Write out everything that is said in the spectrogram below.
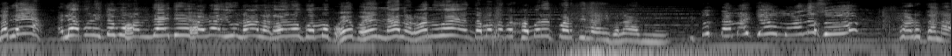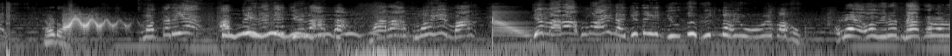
નથી. એટલે પણ ઈ તો હું સમજાઈ દે. હેડો એવું ના લડવાનું ગમો ભય ભય ના લડવાનું હોય. તમને તો ખબર જ પડતી નહીં ભલા આદમી. તો તમે કેવું માનો છો? હેડો તનાર હેડો. નકરિયા આ તીરે જેલા હતા. મારા હાથમાં એ માર જે મારા હાથમાં આવી નજી તો એ જીવતું રીત નહીં હોવે બાહુ એટલે એવો વિરોધ ના કરવાનો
